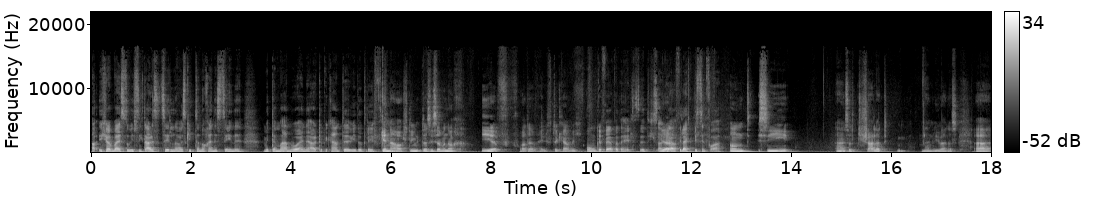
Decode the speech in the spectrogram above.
äh, ich weiß, du willst nicht alles erzählen, aber es gibt da noch eine Szene mit dem Mann, wo er eine alte Bekannte wieder trifft. Genau, stimmt. Das ist aber noch eher vor der Hälfte, glaube ich. Ungefähr bei der Hälfte, würde ich sagen. Ja. Ja, vielleicht ein bisschen vorher. Und sie, also Charlotte, nein, wie war das? Äh,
